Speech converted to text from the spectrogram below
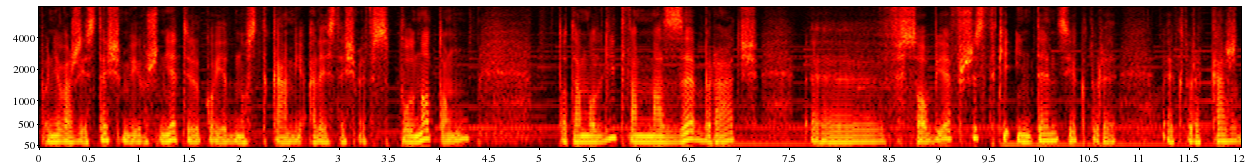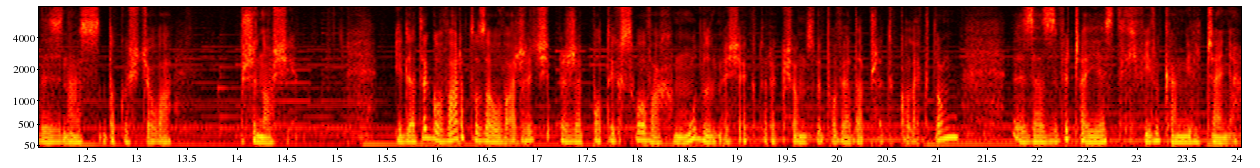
Ponieważ jesteśmy już nie tylko jednostkami, ale jesteśmy wspólnotą, to ta modlitwa ma zebrać e, w sobie wszystkie intencje, które, e, które każdy z nas do Kościoła przynosi. I dlatego warto zauważyć, że po tych słowach módlmy się, które ksiądz wypowiada przed kolektą, zazwyczaj jest chwilka milczenia.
